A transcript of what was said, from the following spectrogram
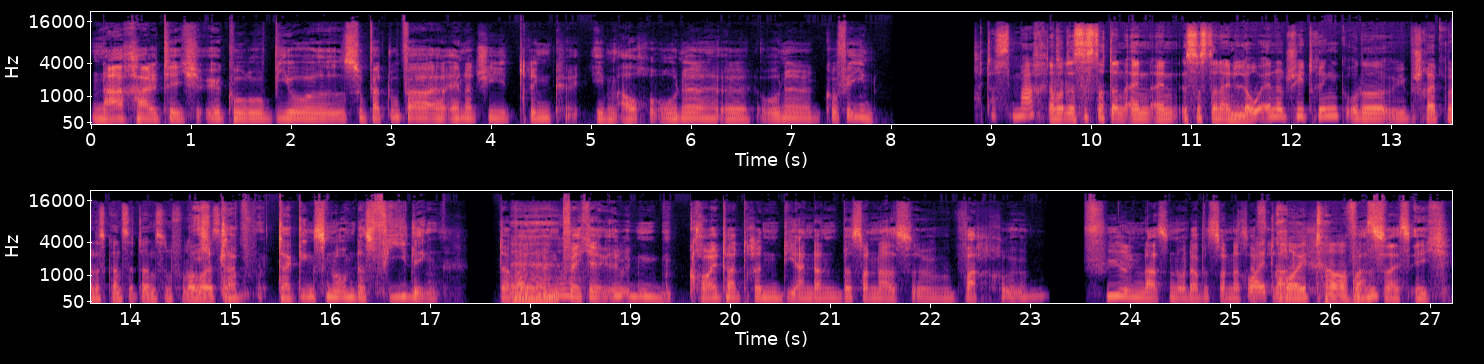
nachhaltig Öko, Bio, Super Duper Energy Drink eben auch ohne, äh, ohne Koffein. Das macht. Aber das ist doch dann ein, ein ist das dann ein Low-Energy-Drink oder wie beschreibt man das Ganze dann sinnvollerweise? Ich glaube, da ging es nur um das Feeling. Da waren Äh. irgendwelche äh, Kräuter drin, die einen dann besonders äh, wach äh, fühlen lassen oder besonders Kräuter. erfreut. Kräuter. Mhm. Was weiß ich.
